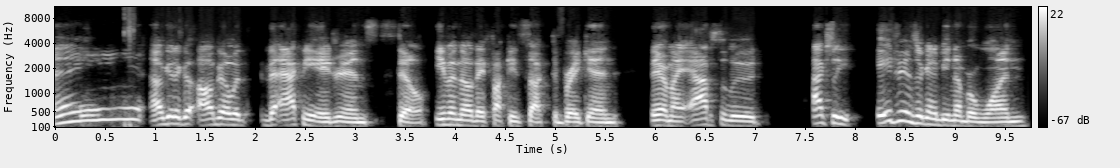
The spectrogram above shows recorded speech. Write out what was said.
eh, I'll get a go. I'll go with the Acne Adrians still, even though they fucking suck to break in. They are my absolute. Actually, Adrians are going to be number one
